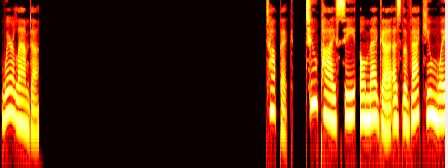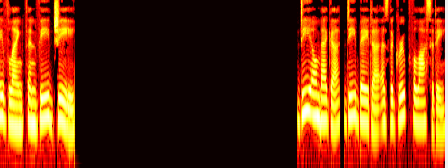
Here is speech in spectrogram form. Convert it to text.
where lambda topic 2 pi c omega is the vacuum wavelength and Vg d omega d beta is the group velocity.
